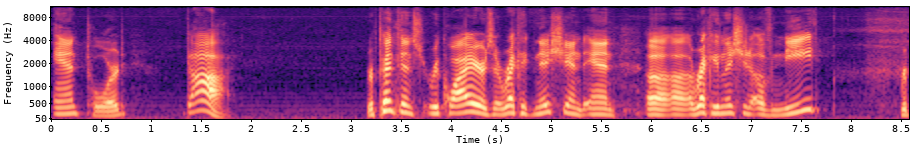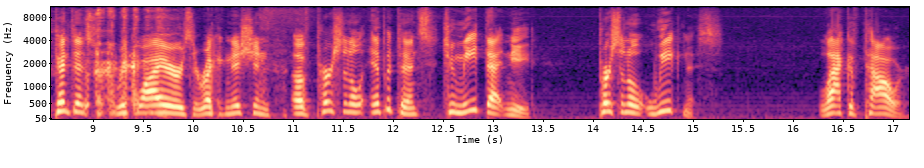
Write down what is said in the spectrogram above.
and toward God. Repentance requires a recognition and uh, a recognition of need. Repentance requires a recognition of personal impotence to meet that need, personal weakness, lack of power.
